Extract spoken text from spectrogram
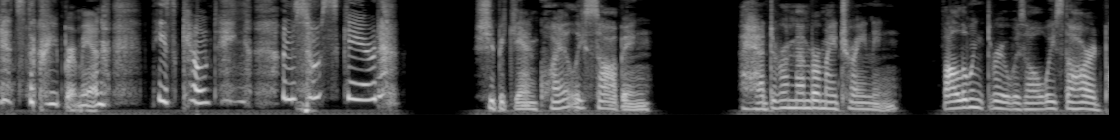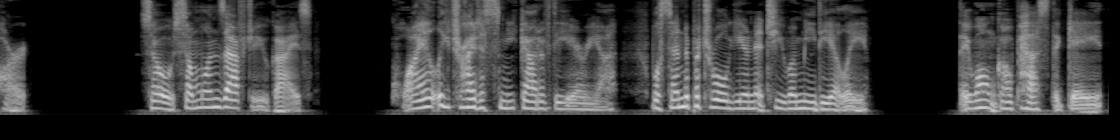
It's the creeper man. He's counting. I'm so scared. She began quietly sobbing. I had to remember my training. Following through was always the hard part. So, someone's after you guys. Quietly try to sneak out of the area. We'll send a patrol unit to you immediately. They won't go past the gate.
